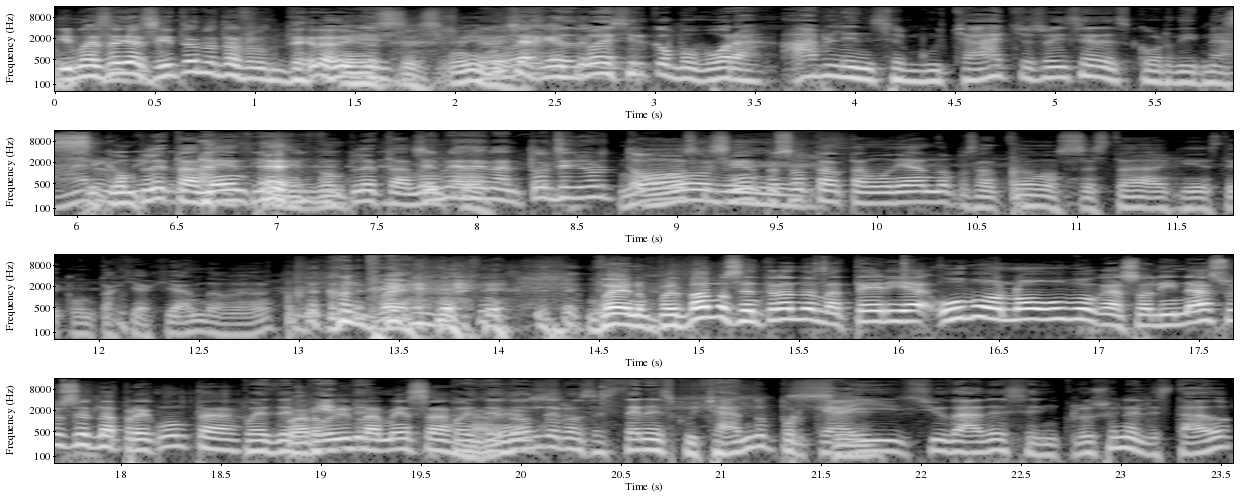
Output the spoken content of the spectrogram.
y más allá en nuestra frontera. Eso es muy Mucha gente... Les voy a decir como Bora, háblense muchachos, hoy se descoordinaron. Sí, completamente, completamente. Se me adelantó el señor todo. No, es que si empezó tartamudeando, pues a todos nos está aquí este contagiajeando, ¿verdad? bueno, pues vamos entrando en materia. ¿Hubo o no hubo gasolinazo? Esa es la pregunta pues para abrir la mesa. Pues de dónde nos estén escuchando, porque hay ciudades, incluso en el estado,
